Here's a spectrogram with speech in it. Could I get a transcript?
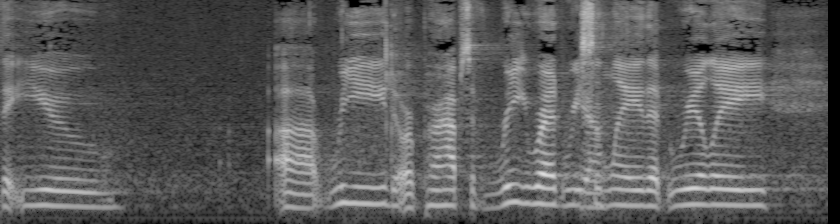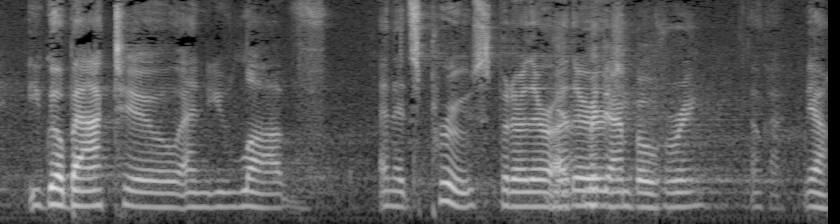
that you uh, read or perhaps have reread recently that really you go back to and you love? And it's Proust, but are there Yeah, others? Madame Bovary, Okay. Yeah.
